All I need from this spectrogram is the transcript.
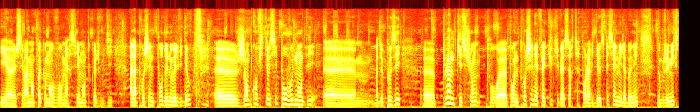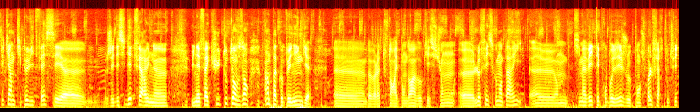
et euh, je sais vraiment pas comment vous remercier, mais en tout cas, je vous dis à la prochaine pour de nouvelles vidéos. Euh, j'en profite aussi pour vous demander euh, bah, de poser plein de questions pour, pour une prochaine FAQ qui va sortir pour la vidéo spéciale 1000 abonnés. Donc je vais m'expliquer un petit peu vite fait, c'est j'ai décidé de faire une, une FAQ tout en faisant un pack opening euh, bah voilà, tout en répondant à vos questions. Euh, le face commentary euh, qui m'avait été proposé, je pense pas le faire tout de suite.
